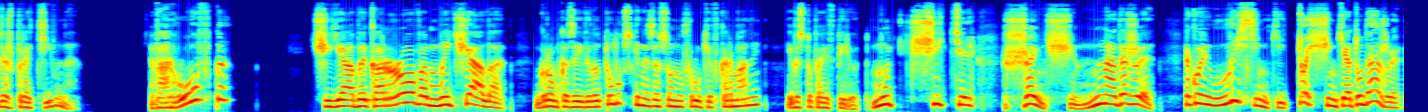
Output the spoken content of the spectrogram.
Даже противно. Воровка? Чья бы корова мычала, громко заявила Тулупскина, засунув руки в карманы и выступая вперед. «Мучитель женщин! Надо же! Такой лысенький, тощенький, а туда же!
